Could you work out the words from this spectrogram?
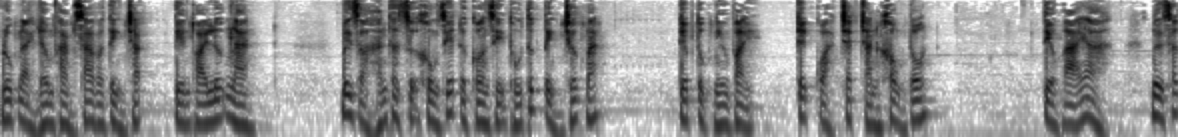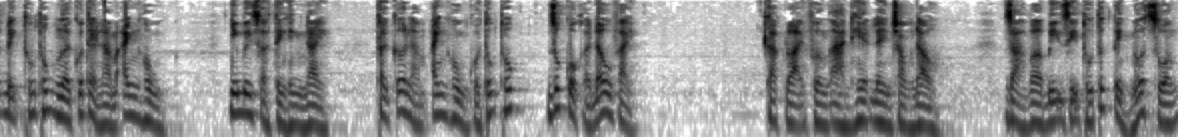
Lúc này Lâm Phàm xa vào tình trạng Tiến thoái lưỡng nan. Bây giờ hắn thật sự không giết được con dị thú thức tỉnh trước mắt. Tiếp tục như vậy, Kết quả chắc chắn không tốt. Tiểu ái à Người xác định thúc thúc người có thể làm anh hùng. Nhưng bây giờ tình hình này, Thời cơ làm anh hùng của thúc thúc Rốt cuộc ở đâu vậy? Các loại phương án hiện lên trong đầu. Giả vờ bị dị thú thức tỉnh nuốt xuống,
